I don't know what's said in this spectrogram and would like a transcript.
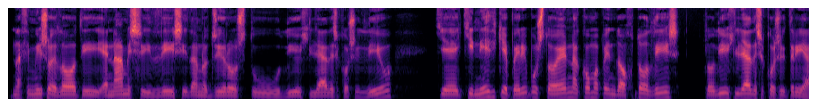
Να θυμίσω εδώ ότι 1,5 δις ήταν ο τζίρος του 2022 και κινήθηκε περίπου στο 1,58 δις το 2023.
